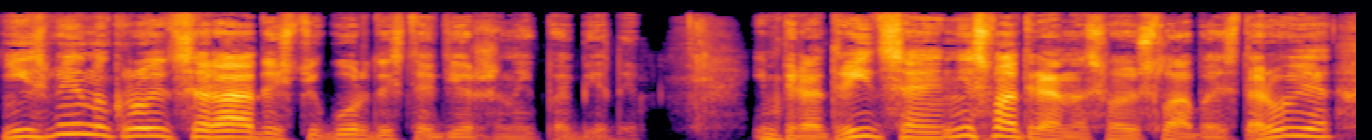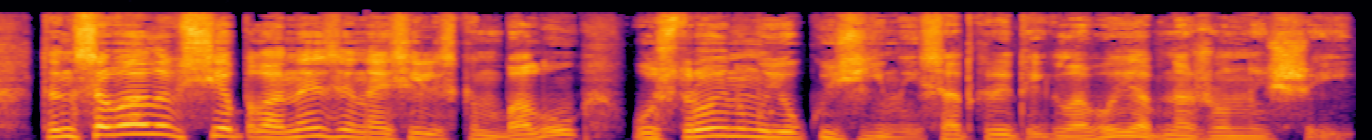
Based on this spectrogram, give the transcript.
неизменно кроется радость и гордость одержанной победы. Императрица, несмотря на свое слабое здоровье, танцевала все полонезы на сельском балу, устроенном ее кузиной, с открытой головой и обнаженной шеей.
